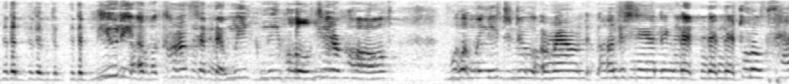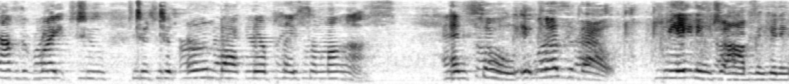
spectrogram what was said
the, the, the, the beauty of a concept that we, we hold dear called what we need to do around understanding that, that, that folks have the right to, to, to earn back their place among us. And so it was about creating jobs and getting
